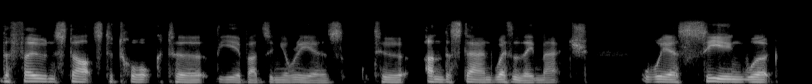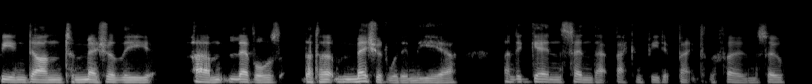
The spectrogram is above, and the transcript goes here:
the phone starts to talk to the earbuds in your ears to understand whether they match. We're seeing work being done to measure the um, levels that are measured within the ear and again send that back and feed it back to the phone. So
